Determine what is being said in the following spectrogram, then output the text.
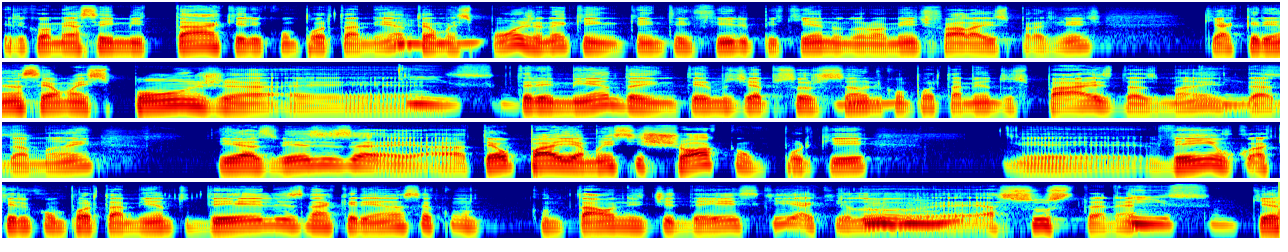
ele começa a imitar aquele comportamento, uhum. é uma uhum. esponja, né? Quem, quem tem filho pequeno normalmente fala isso para gente que a criança é uma esponja é, tremenda em termos de absorção uhum. de comportamento dos pais, das mães, da, da, mãe. E às vezes é, até o pai e a mãe se chocam porque é, vem o, aquele comportamento deles na criança com, com tal nitidez que aquilo uhum. É, assusta, né? Isso. Que é,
